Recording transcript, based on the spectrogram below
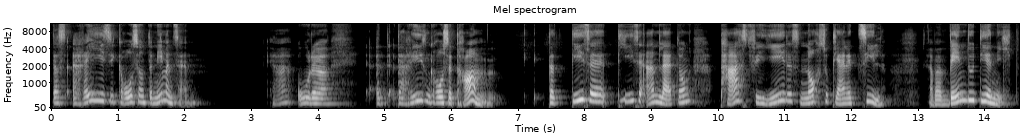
das riesig große Unternehmen sein. Ja, oder äh, der riesengroße Traum. diese, diese Anleitung passt für jedes noch so kleine Ziel. Aber wenn du dir nicht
